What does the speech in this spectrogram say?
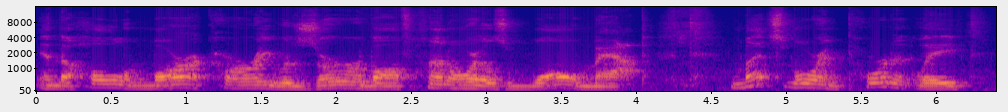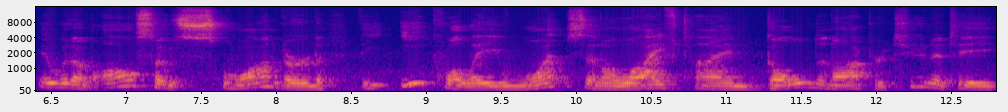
in the whole Maracari Reserve off Hunt Oil's wall map. Much more importantly, it would have also squandered the equally once in a lifetime golden opportunity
